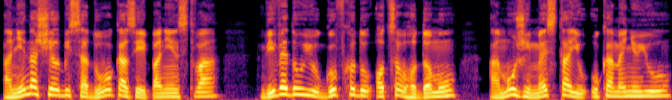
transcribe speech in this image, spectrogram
a nenašiel by sa dôkaz jej panenstva, vyvedú ju k vchodu otcovho domu a muži mesta ju ukameňujú,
